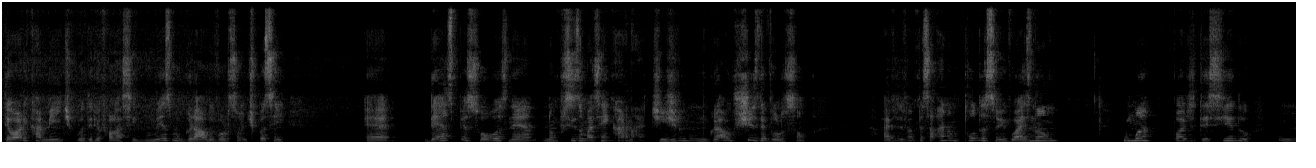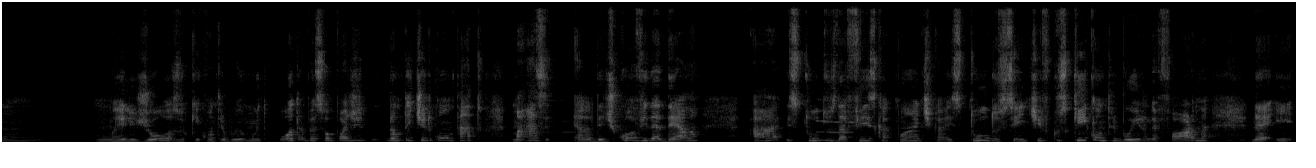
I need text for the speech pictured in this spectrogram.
teoricamente, poderia falar assim, no mesmo grau de evolução, tipo assim, é, 10 pessoas, né, não precisam mais reencarnar, atingiram um grau X de evolução. Aí você vai pensar, ah, não, todas são iguais. Não. Uma pode ter sido um, um religioso que contribuiu muito, outra pessoa pode não ter tido contato, mas ela dedicou a vida dela há estudos da física quântica, estudos científicos que contribuíram de forma, né, e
